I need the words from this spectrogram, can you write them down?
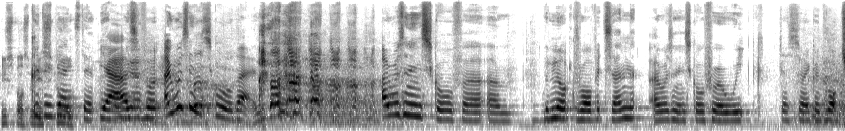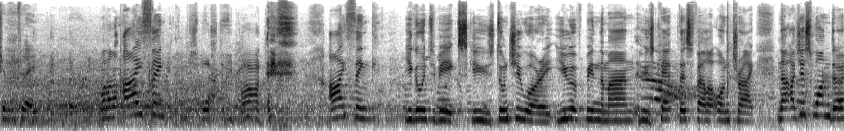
You're supposed to be good in school. against him. Yeah, I suppose. I wasn't in school then. I wasn't in school for um, the Milk Robertson. I wasn't in school for a week just so I could watch him play. Well, I think You're supposed to be bad. I think you're going to be excused. Don't you worry. You have been the man who's kept this fella on track. Now, I just wonder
